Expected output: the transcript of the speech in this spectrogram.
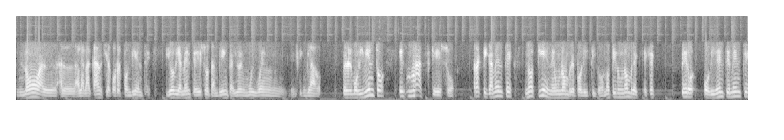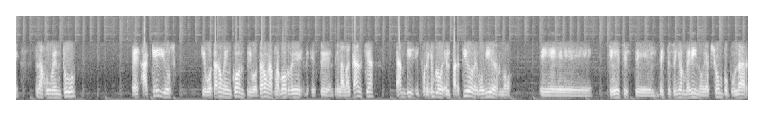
no al, a la vacancia correspondiente, y obviamente eso también cayó en muy buen tinglado. Pero el movimiento es más que eso, prácticamente no tiene un nombre político, no tiene un nombre, pero evidentemente la juventud, eh, aquellos que votaron en contra y votaron a favor de, la vacancia, han por ejemplo, el partido de gobierno eh, que es este de este señor Merino de Acción Popular,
